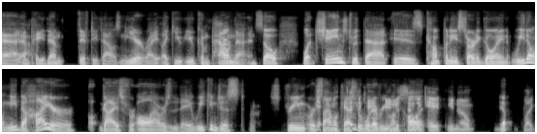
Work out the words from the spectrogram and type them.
and, Yeah. and pay them 50,000 a year, right? Like you you compound that. And so what changed with that is companies started going, we don't need to hire uh, guys for all hours of the day. We can just stream or Yeah, simulcast or whatever you, want to call it. You know, Yep. like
